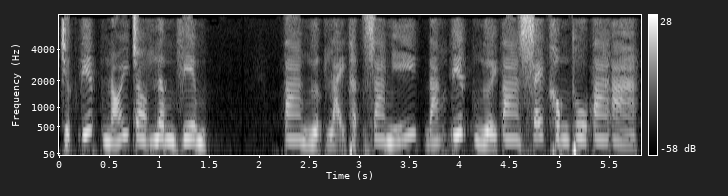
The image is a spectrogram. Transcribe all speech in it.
Trực tiếp nói cho lâm viêm. Ta ngược lại thật ra nghĩ đáng tiếc người ta sẽ không thu ta à.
